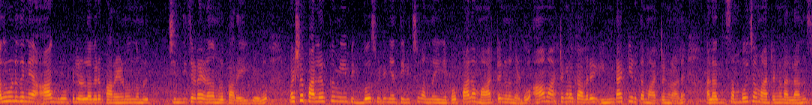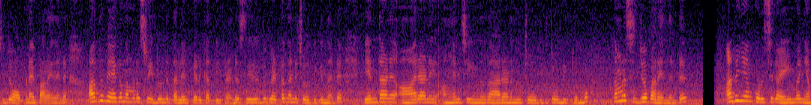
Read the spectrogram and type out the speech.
അതുകൊണ്ട് തന്നെ ആ ഗ്രൂപ്പിലുള്ളവരെ പറയണമെന്ന് നമ്മൾ ചിന്തിച്ചിട്ടാണ് നമ്മൾ പറയുകയുള്ളൂ. പക്ഷേ പലർക്കും ഈ ബിഗ് ബോസ് വീട്ടിൽ ഞാൻ തിരിച്ചു വന്നു കഴിഞ്ഞപ്പോൾ പല മാറ്റങ്ങളും കണ്ടു. ആ മാറ്റങ്ങളൊക്കെ അവർ ഉണ്ടാക്കിയെടുത്ത മാറ്റങ്ങളാണ്. അല്ലാതെ സംഭവിച്ച മാറ്റങ്ങളല്ല എന്ന് ശ്രീജു ഓപ്പണായി പറയുന്നുണ്ട്. അത് വേഗം നമ്മുടെ ശ്രീധുവിന്റെ തലയിൽ കയറി കത്തിയിട്ടുണ്ട്. ശ്രീധു പെട്ടെന്ന് തന്നെ ചോദിക്കുന്നുണ്ട് എന്താണ് ആരാണ് അങ്ങനെ ചെയ്യുന്നത് ആരാണെന്ന് ചോദിച്ചുകൊണ്ടിരിക്കുമ്പോൾ നമ്മുടെ സിജോ പറയുന്നുണ്ട് അത് ഞാൻ കുറച്ച് കഴിയുമ്പോൾ ഞാൻ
